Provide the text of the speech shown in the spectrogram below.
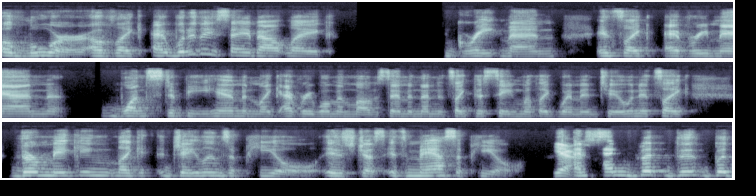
allure of like eh, what do they say about like great men? It's like every man wants to be him and like every woman loves him. And then it's like the same with like women too. And it's like they're making like Jalen's appeal is just it's mass appeal. Yeah and and but the but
